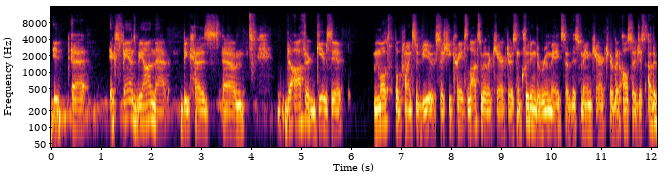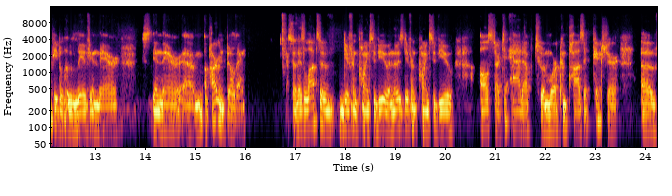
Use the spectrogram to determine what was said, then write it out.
it uh, expands beyond that because um, the author gives it multiple points of view. So she creates lots of other characters, including the roommates of this main character, but also just other people who live in their in their um, apartment building. So there's lots of different points of view, and those different points of view all start to add up to a more composite picture of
